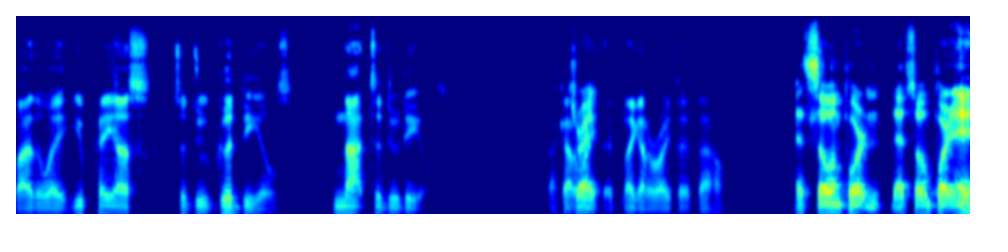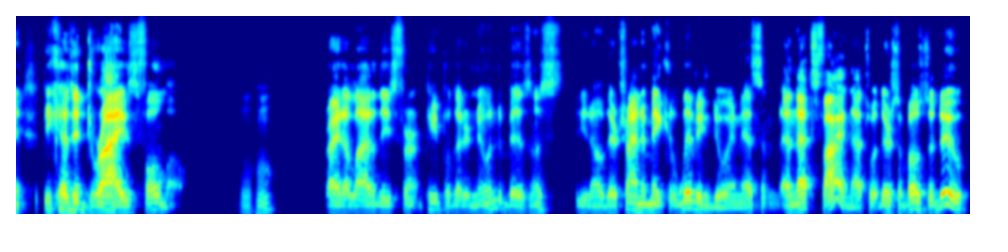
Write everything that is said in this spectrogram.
by the way. You pay us to do good deals, not to do deals. I gotta That's write that. I gotta write that down. That's so important. That's so important and because it drives FOMO. Mm-hmm. right? A lot of these firm, people that are new into business, you know, they're trying to make a living doing this, and, and that's fine. That's what they're supposed to do.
